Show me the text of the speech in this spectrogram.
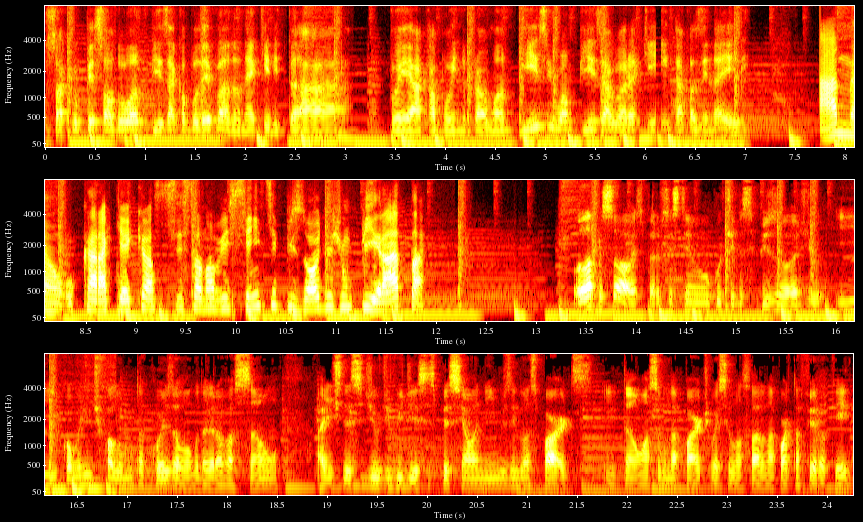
Só que o pessoal do One Piece acabou levando, né? Que ele tá. Foi, acabou indo pra One Piece e o One Piece agora quem tá fazendo é ele. Ah, não. O cara quer que eu assista 900 episódios de um pirata? Olá pessoal, espero que vocês tenham curtido esse episódio e como a gente falou muita coisa ao longo da gravação, a gente decidiu dividir esse especial animes em duas partes. Então a segunda parte vai ser lançada na quarta-feira, ok?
